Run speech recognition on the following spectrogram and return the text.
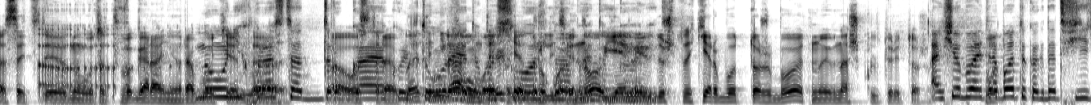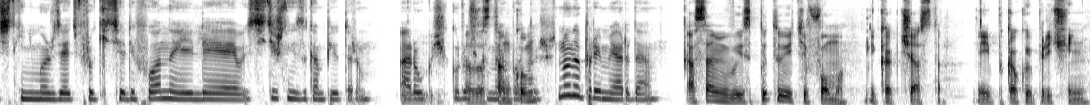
кстати, ну, вот это выгорание на работе, Ну, у них это просто другая острое- культура, это не это, так это другое. Но я имею в виду, что такие работы тоже бывают, но и в нашей культуре тоже. А еще бывает Вот. работа, когда ты физически не можешь взять в руки телефон или сидишь не за компьютером, а Мгм. ручкой, А за ручками станком? работаешь. Ну, например, да. А сами вы испытываете ФОМа? И как часто? И по какой причине?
